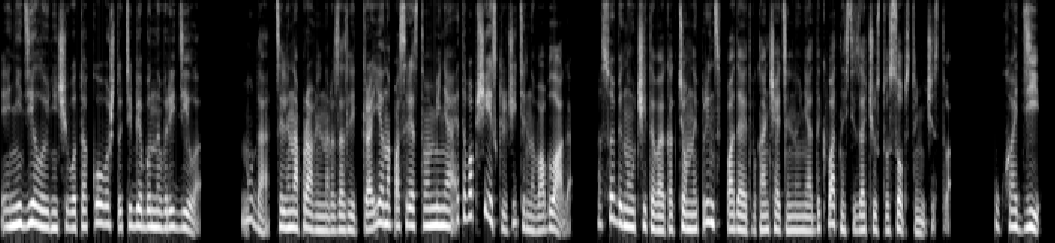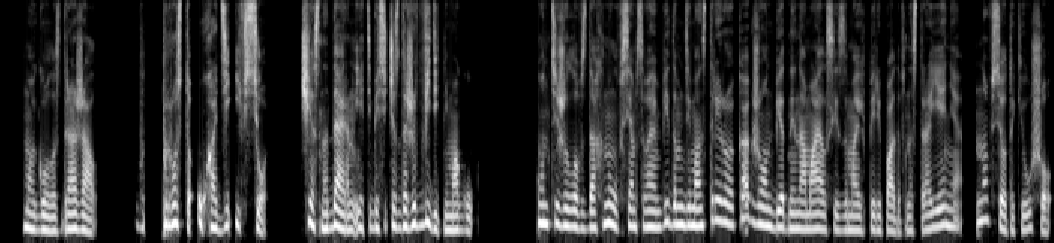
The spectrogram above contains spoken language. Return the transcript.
Я не делаю ничего такого, что тебе бы навредило. Ну да, целенаправленно разозлить Краена посредством меня — это вообще исключительно во благо. Особенно учитывая, как темный принц впадает в окончательную неадекватность из-за чувства собственничества. «Уходи!» — мой голос дрожал. «Вот просто уходи и все. Честно, Дайрон, я тебя сейчас даже видеть не могу!» Он тяжело вздохнул, всем своим видом демонстрируя, как же он бедный намаялся из-за моих перепадов настроения, но все таки ушел.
